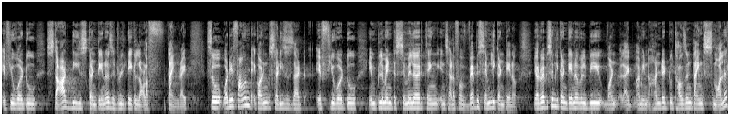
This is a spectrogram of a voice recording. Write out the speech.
if you were to start these containers, it will take a lot of time, right? So what we found according to studies is that if you were to implement a similar thing inside of a WebAssembly container, your WebAssembly container will be one, I mean, 100 to 1000 times smaller.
